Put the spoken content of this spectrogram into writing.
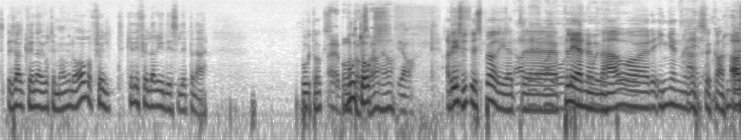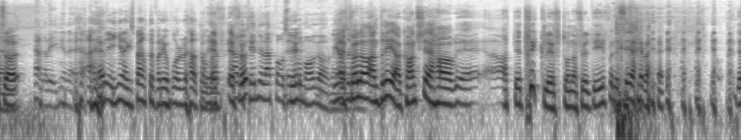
spesielt kvinner, gjort i mange år. og fylt, Hva de fyller i disse lippene? Botox. Eh, Botox. ja. ja. Ja, du, du, du spør i et Ja, jo- eh, plenum det her, og det er ingen Her. som kan eh, Altså, Her er det ingen eh, Det er ingen eksperter på det området der. Her er Jeg- det, er føl- det tynne lepper og store Eh, mager. Jeg, Jeg altså- føler Andrea kanskje har eh, At det er trykkluft hun har fylt i, for det ser jeg vel.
